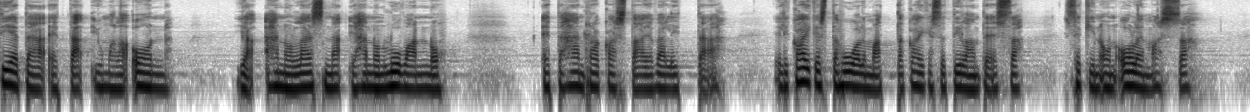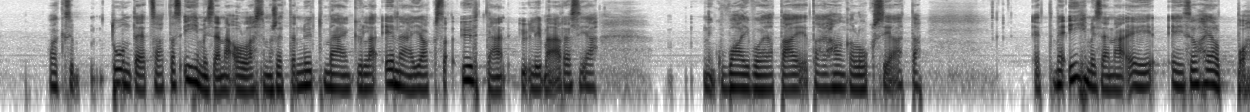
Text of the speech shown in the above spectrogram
tietää, että Jumala on ja hän on läsnä ja hän on luvannut, että hän rakastaa ja välittää. Eli kaikesta huolimatta, kaikessa tilanteessa sekin on olemassa. Vaikka se tunteet saattaisi ihmisenä olla sellaiset, että nyt mä en kyllä enää jaksa yhtään ylimääräisiä niin kuin vaivoja tai, tai hankaluuksia. Että, että me ihmisenä ei, ei se ole helppo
